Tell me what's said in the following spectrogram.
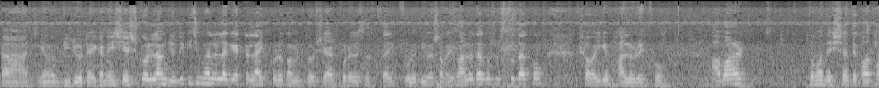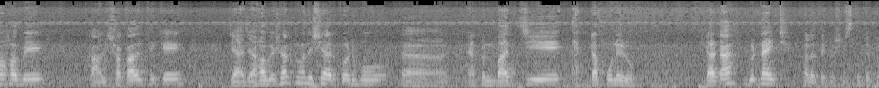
তা আজকে আমার ভিডিওটা এখানেই শেষ করলাম। যদি কিছু ভালো লাগে, একটা লাইক করে কমেন্ট করে শেয়ার করে সাবস্ক্রাইব করে দিও। সবাই ভালো থাকো, সুস্থ থাকো। সবাইকে ভালো রেখো। আবার তোমাদের সাথে কথা হবে কাল সকাল থেকে। যা যা হবে সব তোমাদের শেয়ার করব। এখন বাজে একটা পনেরো। টাটা গুড নাইট ভালো থেকো, সুস্থ থেকো।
